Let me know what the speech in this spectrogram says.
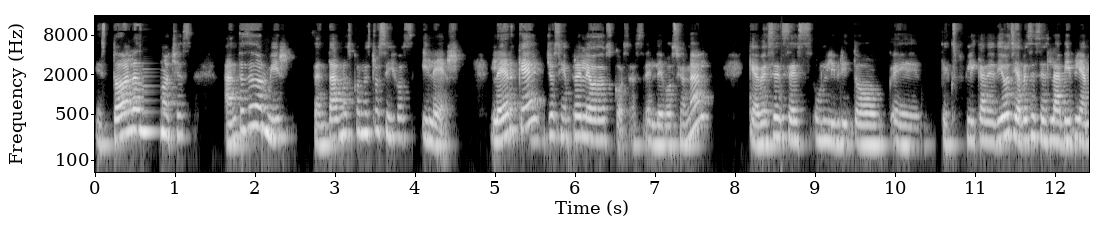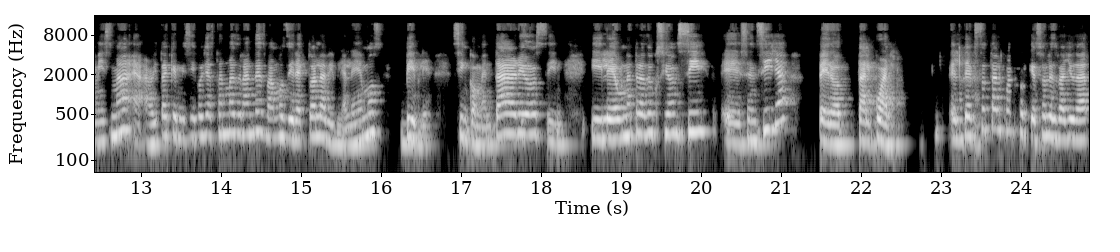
es todas las noches, antes de dormir, sentarnos con nuestros hijos y leer. ¿Leer qué? Yo siempre leo dos cosas, el devocional, que a veces es un librito eh, que explica de Dios y a veces es la Biblia misma. Ahorita que mis hijos ya están más grandes, vamos directo a la Biblia, leemos Biblia, sin comentarios, sin, y leo una traducción, sí, eh, sencilla, pero tal cual. El texto tal cual, porque eso les va a ayudar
